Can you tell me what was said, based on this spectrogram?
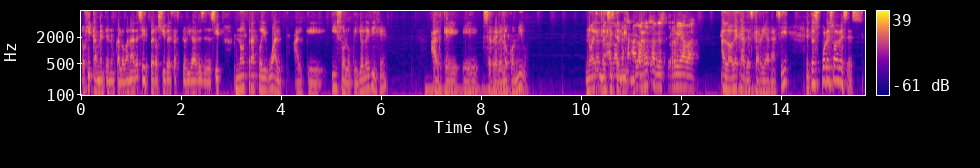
Lógicamente nunca lo van a decir, pero sí ves las prioridades de decir, no trato igual al que hizo lo que yo le dije, al que eh, se rebeló conmigo. No, hay, no existe el mismo. A la oveja descarriada. A la oveja descarriada, ¿sí? Entonces, por eso a veces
